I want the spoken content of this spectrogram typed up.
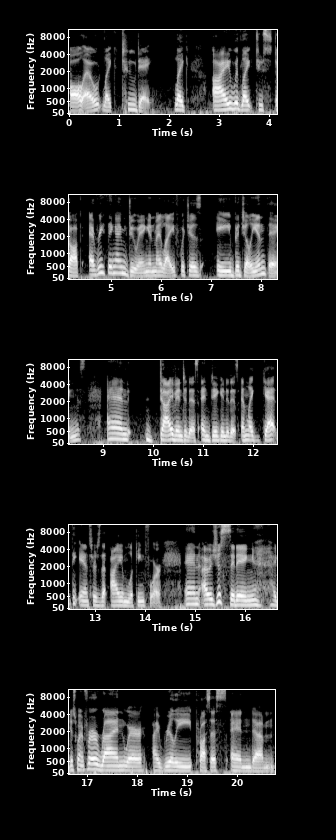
all out like today. Like, I would like to stop everything I'm doing in my life, which is a bajillion things, and dive into this and dig into this and like get the answers that I am looking for. And I was just sitting, I just went for a run where I really process and um,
